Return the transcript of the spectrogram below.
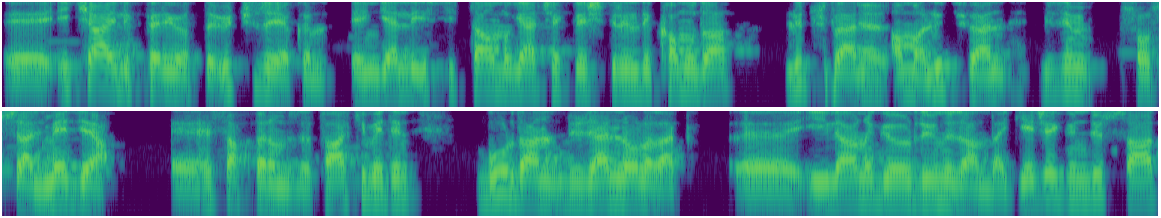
E, iki aylık periyotta 300'e yakın engelli istihdamı gerçekleştirildi kamuda. Lütfen Evet. ama lütfen bizim sosyal medya e, hesaplarımızı takip edin. Buradan düzenli olarak e, ilanı gördüğümüz anda gece gündüz saat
